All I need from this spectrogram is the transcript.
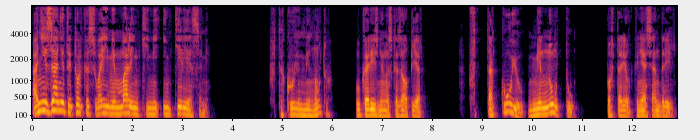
Они заняты только своими маленькими интересами. «В такую минуту?» — укоризненно сказал Пьер. «В такую минуту!» — повторил князь Андрей.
